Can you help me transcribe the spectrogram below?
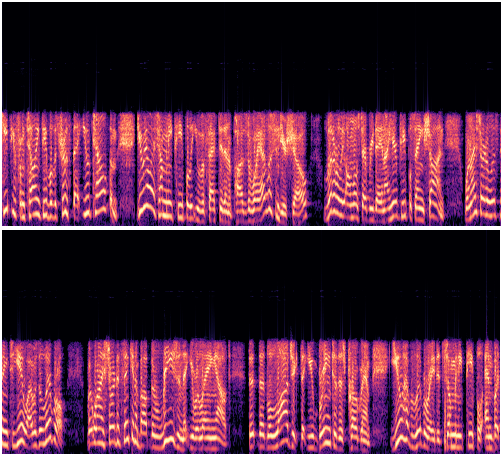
keep you from telling people the truth that you tell them. Do you realize how many people that you've affected in a positive way? I listen to your show literally almost every day, and I hear people saying, "Sean, when I started listening to you, I was a liberal." But when I started thinking about the reason that you were laying out, the, the, the logic that you bring to this program, you have liberated so many people, and but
